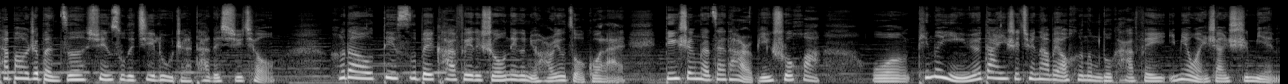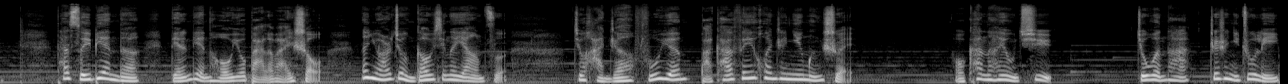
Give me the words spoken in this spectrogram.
他抱着本子迅速地记录着他的需求。喝到第四杯咖啡的时候，那个女孩又走过来，低声地在他耳边说话。我听得隐约大意是劝他不要喝那么多咖啡，以免晚上失眠。他随便的点了点头，又摆了摆手。那女孩就很高兴的样子，就喊着服务员把咖啡换成柠檬水。我看得很有趣，就问他：“这是你助理？”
